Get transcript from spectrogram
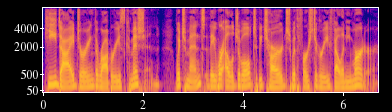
he died during the robbery's commission, which meant they were eligible to be charged with first degree felony murder.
